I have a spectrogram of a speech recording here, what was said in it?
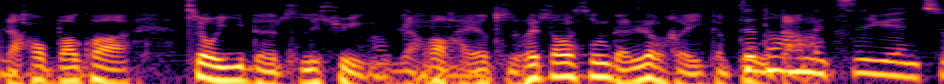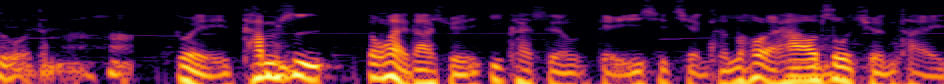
然后包括就医的资讯，然后还有指挥中心的任何一个布达，这都他们自愿做的嘛？哈，对，他们是东海大学一开始有给一些钱，可是后来他要做全台，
